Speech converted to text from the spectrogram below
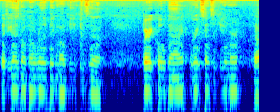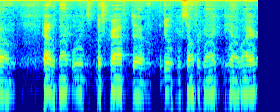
If you guys don't know Really Big Monkey, he's a very cool guy, great sense of humor, um, kind of a backwoods bushcraft, um, do-it-yourselfer guy, DIYer.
